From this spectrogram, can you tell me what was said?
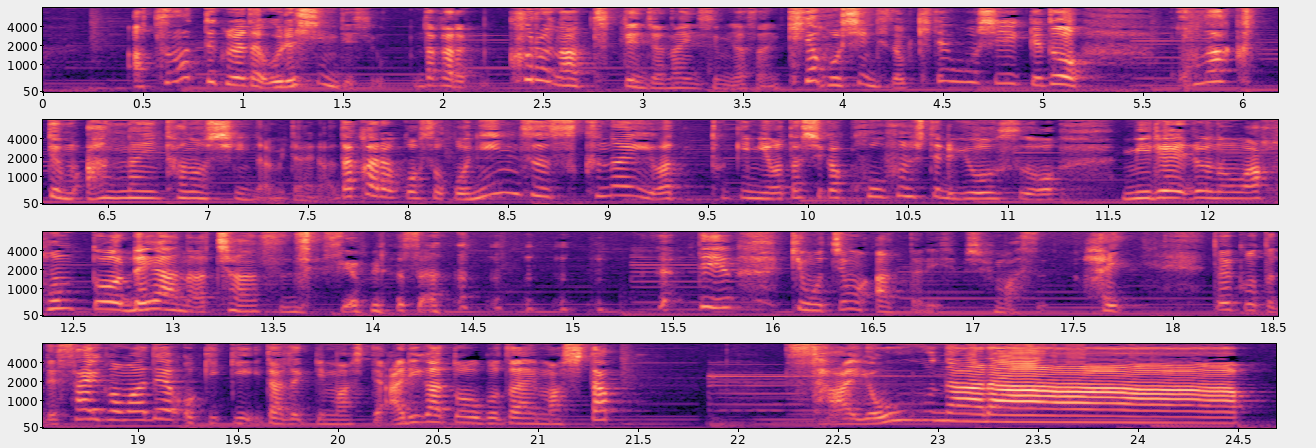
集まってくれたら嬉しいんですよ。だから来るなって言ってんじゃないんですよ、皆さん。来てほしいんですよ。来てほしいけど、来なくってもあんなに楽しいんだみたいな。だからこそ、こう人数少ない時に私が興奮してる様子を見れるのは本当レアなチャンスですよ、皆さん。っていう気持ちもあったりします。はい。ということで、最後までお聞きいただきましてありがとうございました。さようなら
